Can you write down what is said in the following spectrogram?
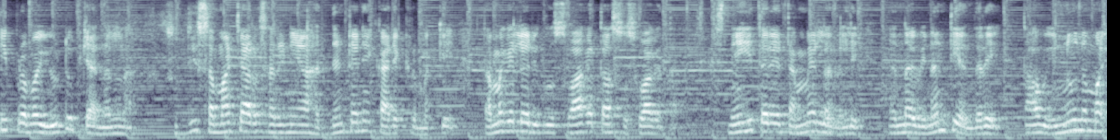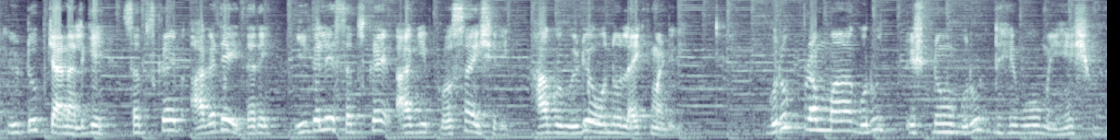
ಪ್ರಗತಿಪ್ರಭ ಯೂಟ್ಯೂಬ್ ಚಾನೆಲ್ನ ಸುದ್ದಿ ಸಮಾಚಾರ ಸರಣಿಯ ಹದಿನೆಂಟನೇ ಕಾರ್ಯಕ್ರಮಕ್ಕೆ ತಮಗೆಲ್ಲರಿಗೂ ಸ್ವಾಗತ ಸುಸ್ವಾಗತ. ಸ್ನೇಹಿತರೆ, ತಮ್ಮೆಲ್ಲರಲ್ಲಿ ನನ್ನ ವಿನಂತಿ ಎಂದರೆ ತಾವು ಇನ್ನೂ ನಮ್ಮ ಯೂಟ್ಯೂಬ್ ಚಾನಲ್ಗೆ ಸಬ್ಸ್ಕ್ರೈಬ್ ಆಗದೇ ಇದ್ದರೆ, ಈಗಲೇ ಸಬ್ಸ್ಕ್ರೈಬ್ ಆಗಿ ಪ್ರೋತ್ಸಾಹಿಸಿರಿ ಹಾಗೂ ವಿಡಿಯೋವನ್ನು ಲೈಕ್ ಮಾಡಿರಿ. ಗುರುಬ್ರಹ್ಮ ಗುರು ವಿಷ್ಣು ಗುರುದೇವೋ ಮಹೇಶ್ವರ,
